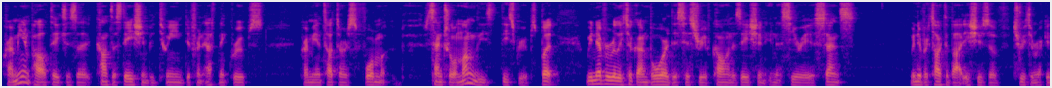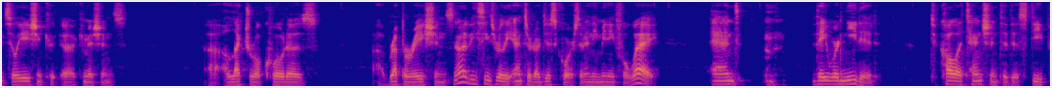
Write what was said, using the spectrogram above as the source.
Crimean politics as a contestation between different ethnic groups. Crimean Tatars form central among these these groups, but we never really took on board this history of colonization in a serious sense. We never talked about issues of truth and reconciliation co- uh, commissions, uh, electoral quotas, uh, reparations. None of these things really entered our discourse in any meaningful way. And they were needed to call attention to this deep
